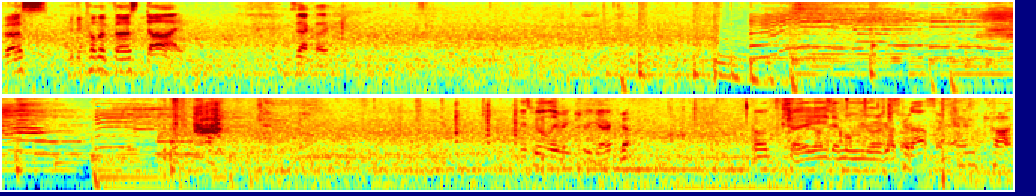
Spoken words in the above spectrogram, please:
First, if you comment first, die. Exactly. These people leaving. Should we go? Okay, then we wrap it up. And cut.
